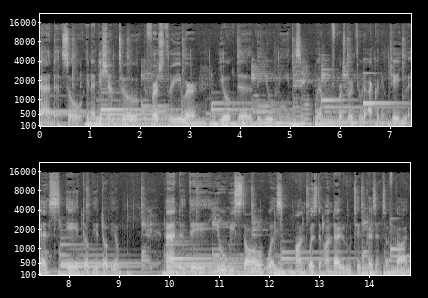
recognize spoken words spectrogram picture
And so, in addition to the first three, where you the, the U means, we're of course going through the acronym J U S A W W and the U we saw was on, was the undiluted presence of God.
